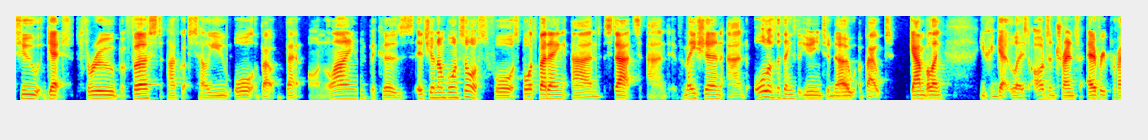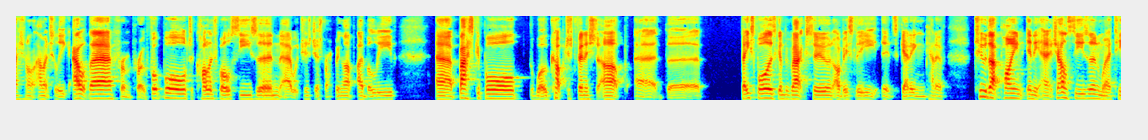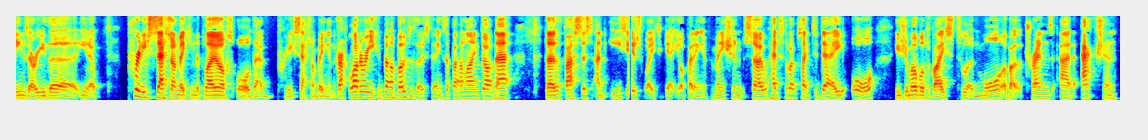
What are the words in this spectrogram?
to get through. But first, I've got to tell you all about Bet Online because it's your number one source for sports betting and stats and information and all of the things that you need to know about gambling. You can get the latest odds and trends for every professional amateur league out there, from pro football to college bowl season, uh, which is just wrapping up, I believe. Uh, basketball, the World Cup just finished up. Uh, the baseball is going to be back soon. Obviously, it's getting kind of to that point in the NHL season where teams are either, you know, pretty set on making the playoffs or they're pretty set on being in the draft lottery. You can bet on both of those things at betonline.net. They're the fastest and easiest way to get your betting information. So head to the website today or use your mobile device to learn more about the trends and action.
